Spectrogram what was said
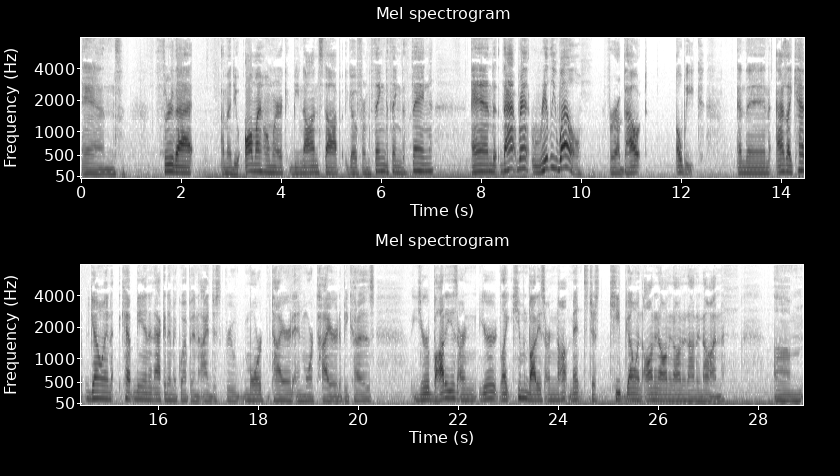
And through that, I'm going to do all my homework, be non-stop, go from thing to thing to thing. And that went really well for about a week. And then as I kept going, kept being an academic weapon, I just grew more tired and more tired because your bodies are your like human bodies are not meant to just keep going on and on and on and on and on. Um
